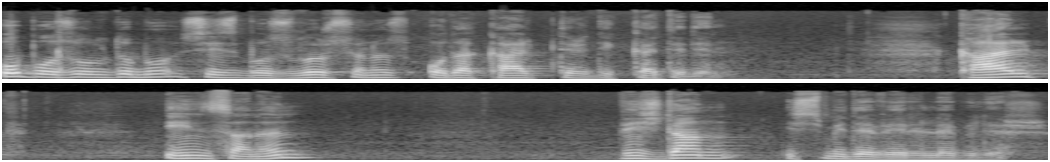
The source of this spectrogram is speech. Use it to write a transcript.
O bozuldu mu siz bozulursunuz. O da kalptir dikkat edin. Kalp insanın vicdan ismi de verilebilir.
